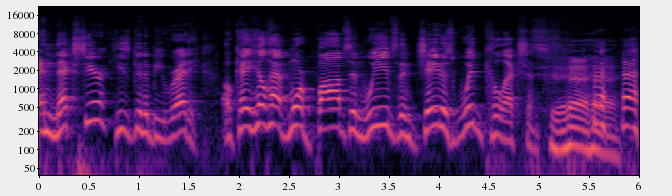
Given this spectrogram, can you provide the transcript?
And next year, he's gonna be ready, okay? He'll have more bobs and weaves than Jada's wig collection. Yeah.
